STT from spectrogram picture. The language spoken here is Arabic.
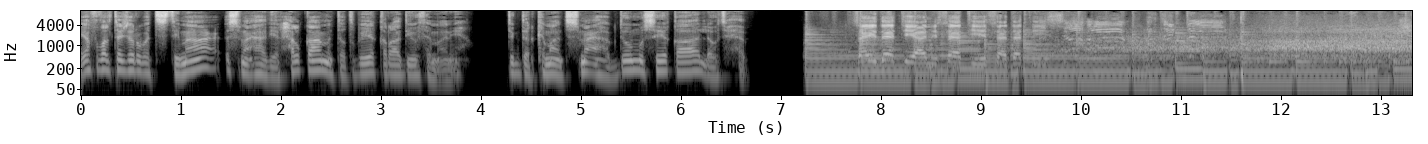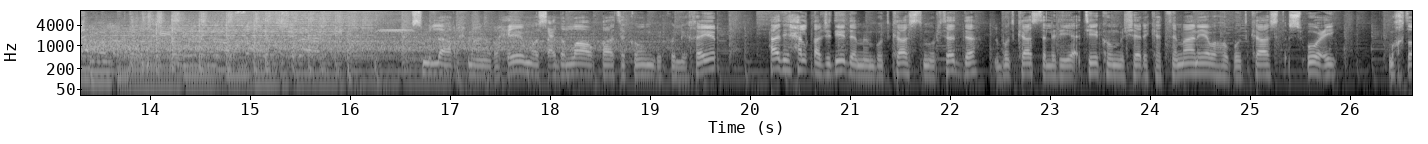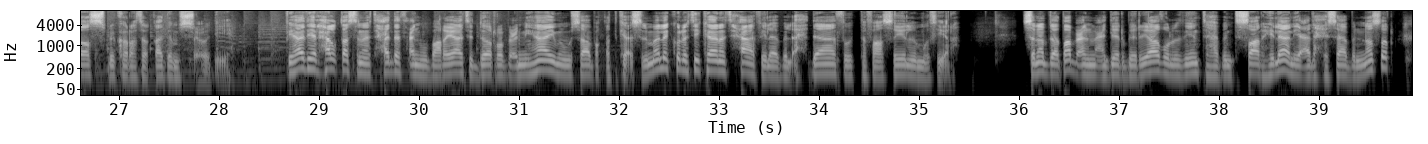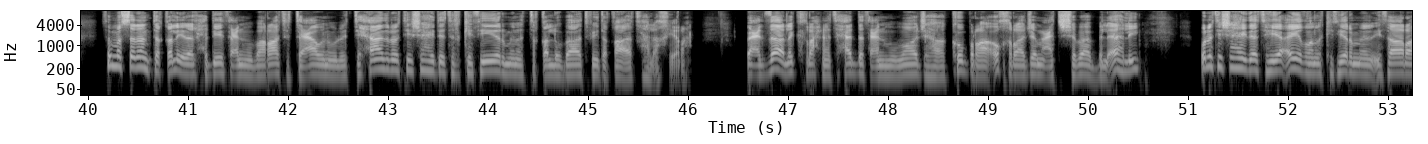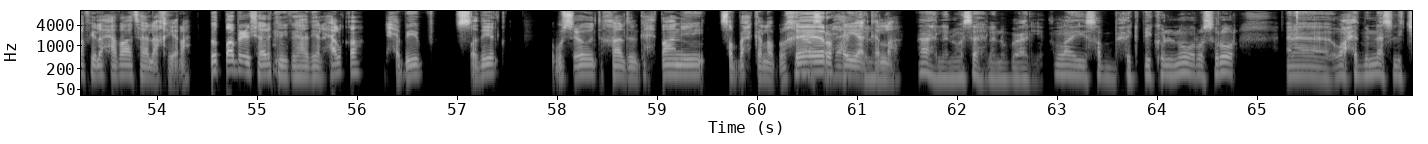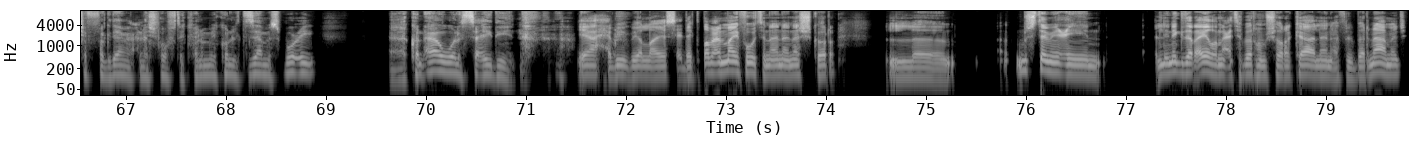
لأفضل تجربة استماع اسمع هذه الحلقة من تطبيق راديو ثمانية تقدر كمان تسمعها بدون موسيقى لو تحب سيداتي آنساتي سادتي بسم الله الرحمن الرحيم وأسعد الله أوقاتكم بكل خير. هذه حلقة جديدة من بودكاست مرتدة، البودكاست الذي يأتيكم من شركة ثمانية وهو بودكاست أسبوعي مختص بكرة القدم السعودية. في هذه الحلقة سنتحدث عن مباريات الدور ربع النهائي من مسابقة كأس الملك والتي كانت حافلة بالأحداث والتفاصيل المثيرة. سنبدأ طبعا مع ديربي الرياض والذي انتهى بانتصار هلالي على حساب النصر ثم سننتقل إلى الحديث عن مباراة التعاون والاتحاد والتي شهدت الكثير من التقلبات في دقائقها الأخيرة بعد ذلك راح نتحدث عن مواجهة كبرى أخرى جمعت الشباب بالأهلي والتي شهدت هي أيضا الكثير من الإثارة في لحظاتها الأخيرة بالطبع يشاركني في هذه الحلقة الحبيب الصديق أبو سعود خالد القحطاني صبحك الله بالخير وحياك الله. أهلا وسهلا أبو علي. الله يصبحك بكل نور وسرور. أنا واحد من الناس اللي تشفق دائما على شوفتك فلما يكون الالتزام أسبوعي اكون أول السعيدين. يا حبيبي الله يسعدك. طبعا ما يفوتنا أن نشكر المستمعين اللي نقدر أيضا نعتبرهم شركاء لنا في البرنامج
